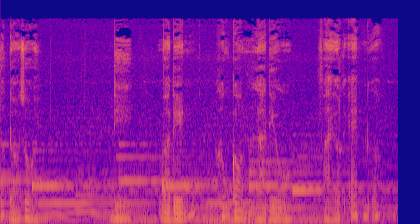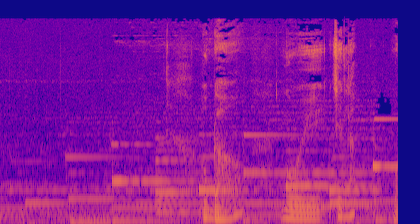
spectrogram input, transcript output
trước đó rồi. Đi và đến không còn là điều phải ước ép nữa. Hôm đó, ngồi trên lóc một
